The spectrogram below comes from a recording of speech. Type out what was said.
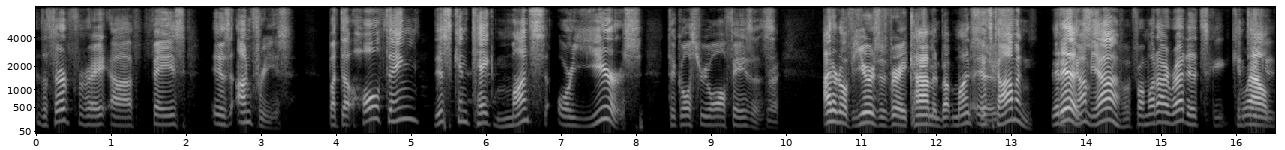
The third uh, phase is unfreeze, but the whole thing this can take months or years to go through all phases. Right. I don't know if years is very common, but months. It's is. common. It It's is. com- yeah, from what I read, it's it can Well, take.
